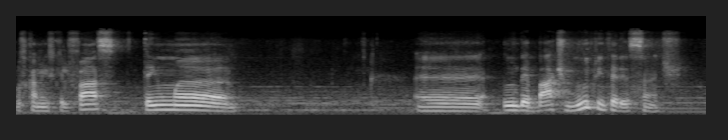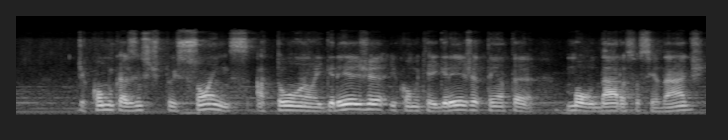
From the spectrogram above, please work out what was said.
os caminhos que ele faz. Tem uma é, um debate muito interessante de como que as instituições atuam na igreja e como que a igreja tenta moldar a sociedade,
